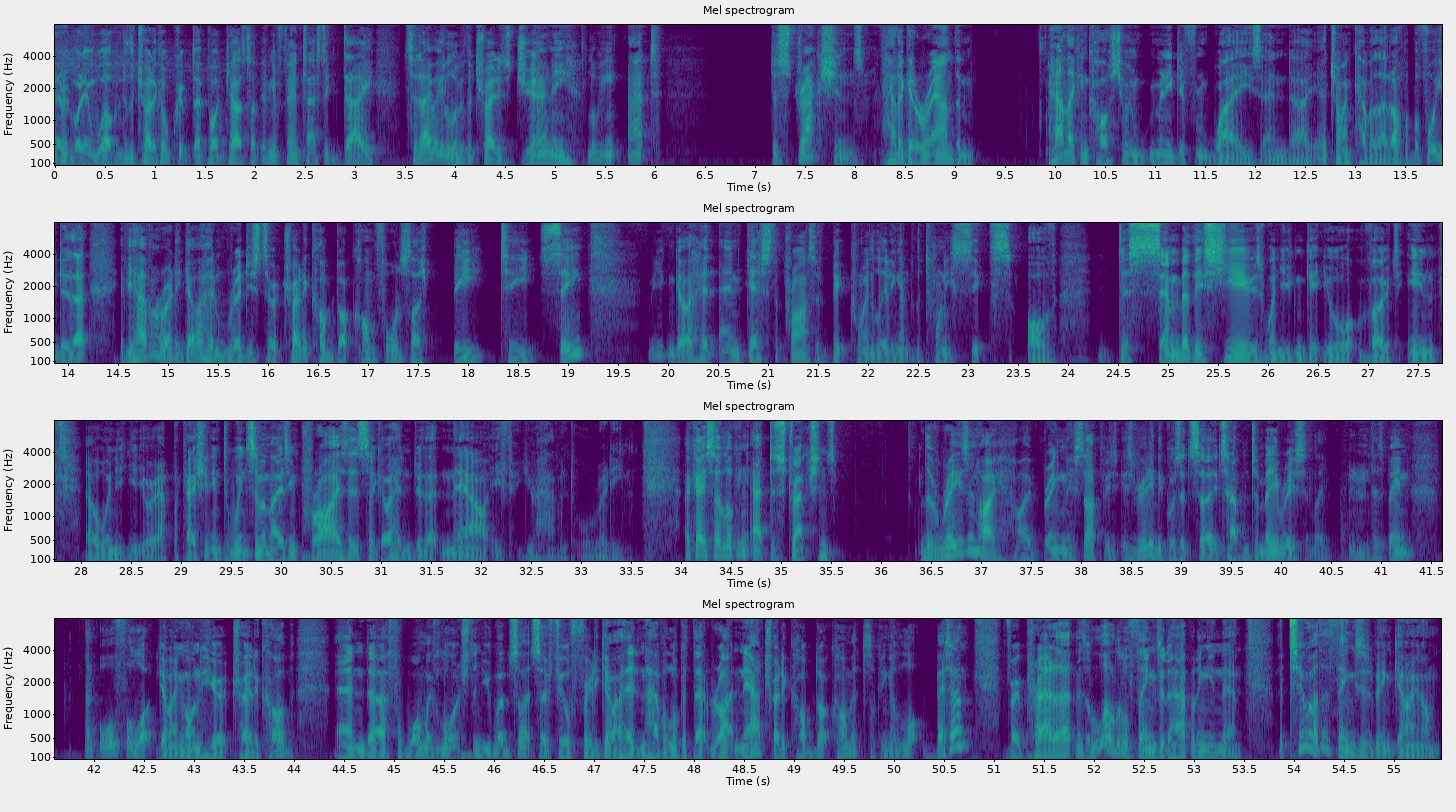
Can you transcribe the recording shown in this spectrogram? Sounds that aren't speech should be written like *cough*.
G'day everybody and welcome to the Trader Cobb Crypto Podcast. Hope you're having a fantastic day. Today we're going to look at the trader's journey, looking at distractions, how to get around them, how they can cost you in many different ways, and uh, yeah, try and cover that off. But before you do that, if you haven't already, go ahead and register at tradercobb.com forward slash BTC. You can go ahead and guess the price of Bitcoin leading up to the 26th of December this year is when you can get your vote in, uh, when you get your application in to win some amazing prizes. So go ahead and do that now if you haven't already. Okay, so looking at distractions. The reason I, I bring this up is, is really because it's uh, it's happened to me recently. *clears throat* There's been an awful lot going on here at Trader Cobb. And uh, for one, we've launched a new website, so feel free to go ahead and have a look at that right now, tradercobb.com. It's looking a lot better. Very proud of that. And there's a lot of little things that are happening in there. But two other things that have been going on.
